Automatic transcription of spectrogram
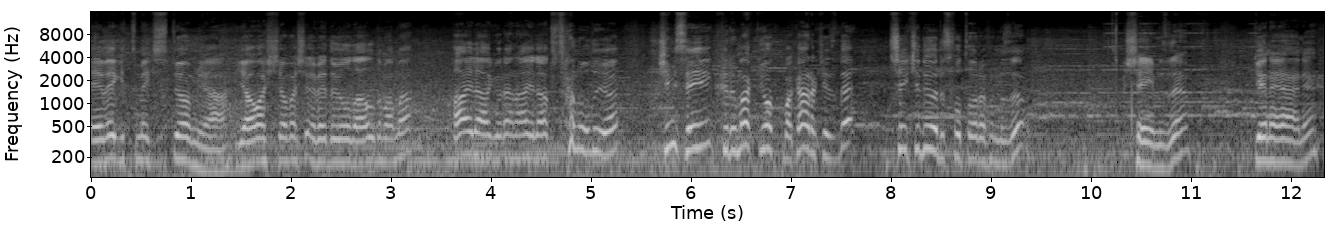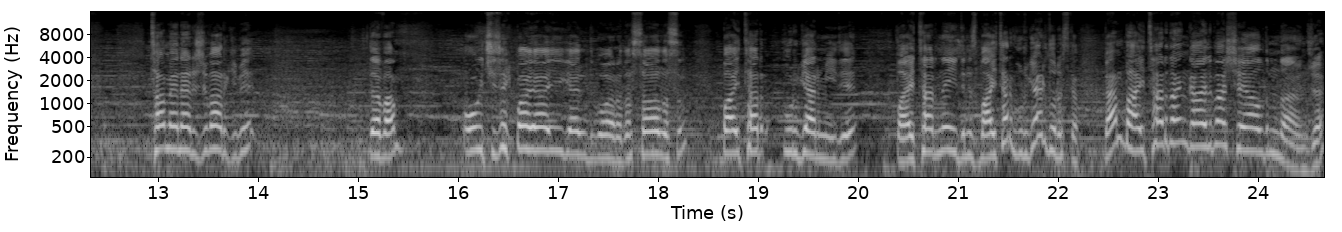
eve gitmek istiyorum ya. Yavaş yavaş eve de yol aldım ama hala gören hala tutan oluyor. Kimseyi kırmak yok bak herkes de çekiliyoruz fotoğrafımızı şeyimizi. Gene yani tam enerji var gibi. Devam. O içecek bayağı iyi geldi bu arada sağ olasın. Baytar burger miydi? Baytar neydiniz? Baytar burgerdi orası. Ben Baytar'dan galiba şey aldım daha önce.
